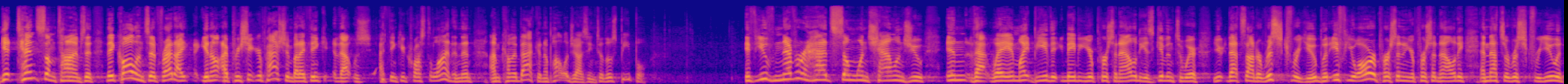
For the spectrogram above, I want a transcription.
get tense sometimes. And they call and said, Fred, I, you know, I appreciate your passion, but I think that was, I think you crossed the line. And then I'm coming back and apologizing to those people. If you've never had someone challenge you in that way, it might be that maybe your personality is given to where that's not a risk for you. But if you are a person in your personality and that's a risk for you, and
